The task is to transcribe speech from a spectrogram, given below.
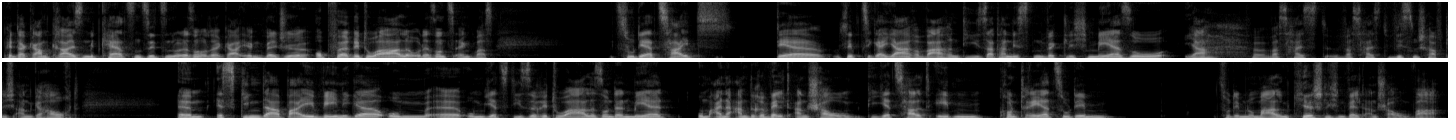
Pentagrammkreisen mit Kerzen sitzen oder so, oder gar irgendwelche Opferrituale oder sonst irgendwas. Zu der Zeit der 70er Jahre waren die Satanisten wirklich mehr so, ja, was heißt, was heißt wissenschaftlich angehaucht. Ähm, es ging dabei weniger um, äh, um jetzt diese Rituale, sondern mehr um eine andere Weltanschauung, die jetzt halt eben konträr zu dem, zu dem normalen kirchlichen Weltanschauung war.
